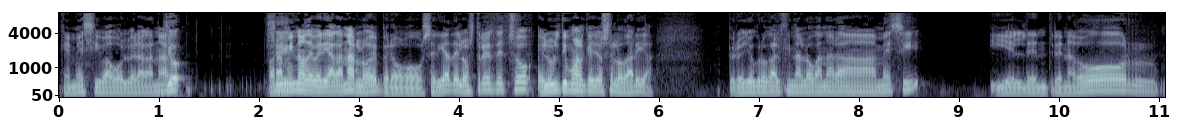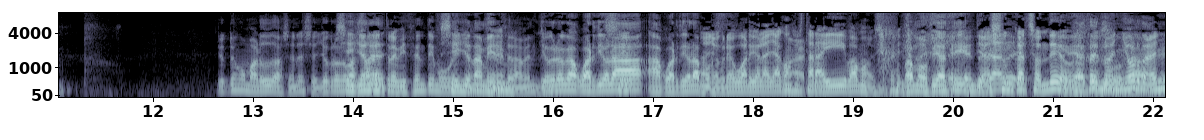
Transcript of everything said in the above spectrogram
que Messi va a volver a ganar. Yo- Para sí. mí no debería ganarlo, ¿eh? pero sería de los tres, de hecho, el último al que yo se lo daría. Pero yo creo que al final lo ganará Messi y el de entrenador... Yo tengo más dudas en ese. Yo creo que Sí, va a estar no- entre Vicente y Mourinho. Sí, yo también. sinceramente. Yo creo que a Guardiola, Sí. a Guardiola No, por- yo creo que Guardiola ya con estar ahí, vamos. Vamos, fíjate. ya es un cachondeo. Fíjate tú, ñorda, es Ya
